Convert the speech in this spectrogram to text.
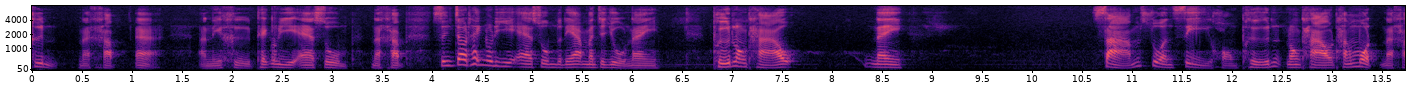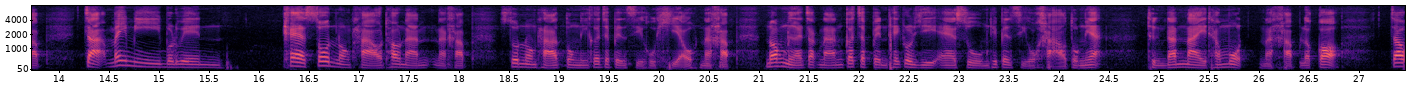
ขึ้นนะครับอ่า อันนี้คือเทคโนโลยี Air Zoom นะครับ ซึ่งเจ้าเทคโนโลยี Air Zoom ตัวนี้มันจะอยู่ในพื้นรองเท้าใน 3 ส่วน 4 ของพื้นรองเท้าทั้งหมดนะครับ จะไม่มีบริเวณแค่ส้นรองเท้าเท่านั้นนะครับ ส้นรองเท้าตรงนี้ก็จะเป็นสีเขียวนะครับ นอกเหนือจากนั้นก็จะเป็นเทคโนโลยี Air Zoom ที่เป็นสีขาวตรงเนี้ยถึงด้านในทั้งหมดนะครับ แล้วก็เจ้า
